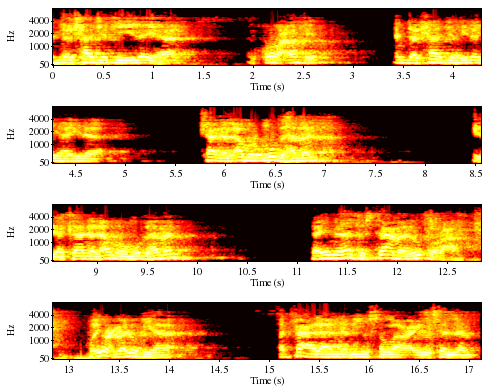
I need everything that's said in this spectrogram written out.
عند الحاجة إليها. القرعة عند الحاجة إليها إذا كان الأمر مبهما. إذا كان الأمر مبهما فإنها تستعمل القرعة ويعمل بها. قد فعلها النبي صلى الله عليه وسلم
